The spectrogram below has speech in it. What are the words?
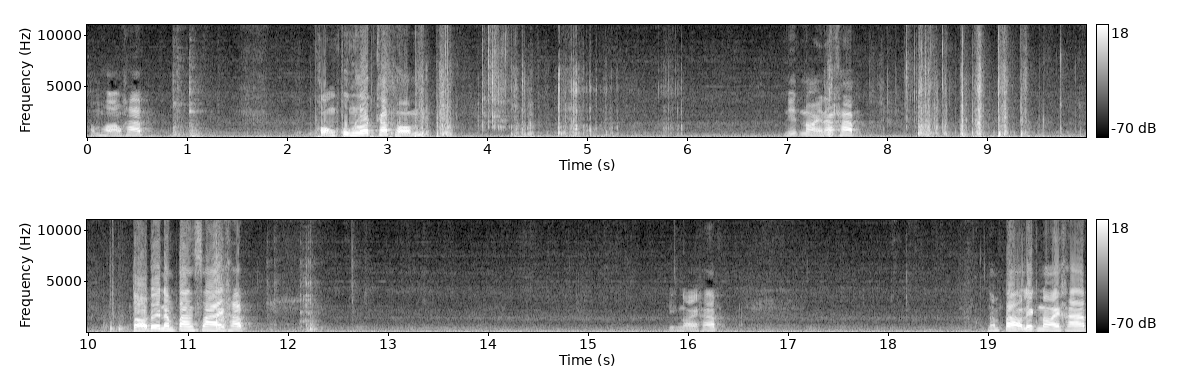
หอมๆครับ ผงปรุงรสครับผม นิดหน่อยนะครับ ต่อด้วยน้ำตาลทรายครับ อีกหน่อยครับ น้ำเปล่าเล็กน้อยครับ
